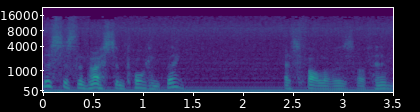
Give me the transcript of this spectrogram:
this is the most important thing as followers of Him.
